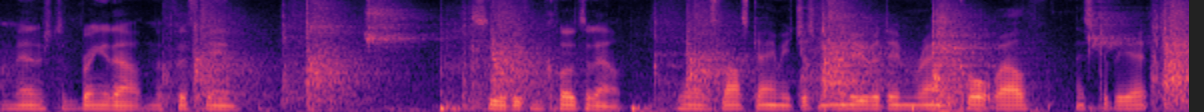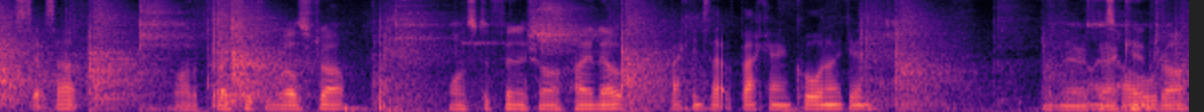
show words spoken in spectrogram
and managed to bring it out in the 15. Let's see if he can close it out. Yeah, this last game he just manoeuvred him around the court well. This could be it. Sets up. A lot of pressure from Willstrop. Wants to finish on a high note. Back into that backhand corner again. And there, Nice backhand hold. drop.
